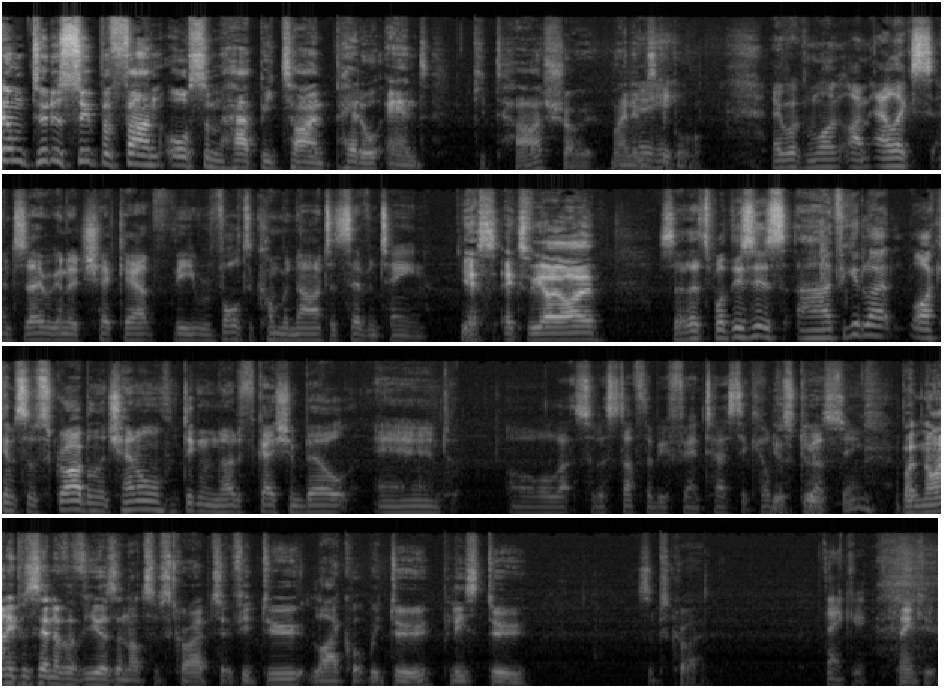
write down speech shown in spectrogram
to the super fun, awesome, happy time pedal and guitar show. My name is Hey. Hey, welcome along. I'm Alex, and today we're going to check out the Rivolta Combinata 17. Yes, XVII. So that's what this is. Uh, if you could like, like and subscribe on the channel, ding the notification bell, and all that sort of stuff, that'd be fantastic. Help Yes, us do our thing. But 90% of our viewers are not subscribed, so if you do like what we do, please do subscribe. Thank you. Thank you.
